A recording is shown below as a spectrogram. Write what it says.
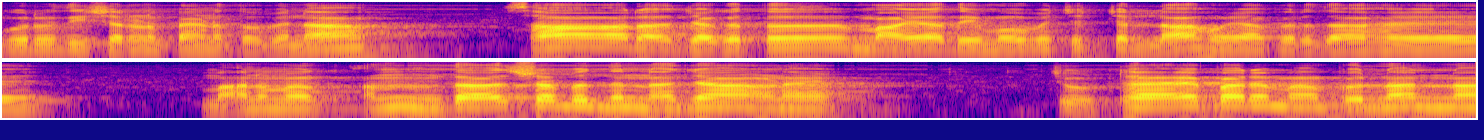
ਗੁਰੂ ਦੀ ਸ਼ਰਨ ਪੈਣ ਤੋਂ ਬਿਨਾ ਸਾਰਾ ਜਗਤ ਮਾਇਆ ਦੇ ਮੋਹ ਵਿੱਚ ਝੱਲਾ ਹੋਇਆ ਫਿਰਦਾ ਹੈ। ਮਨਮਕ ਅੰਦਾ ਸ਼ਬਦ ਨ ਜਾਣੈ, ਝੂਠੈ ਪਰਮ ਭੁਲਾਨਾ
